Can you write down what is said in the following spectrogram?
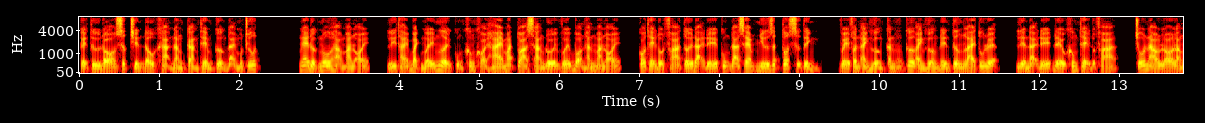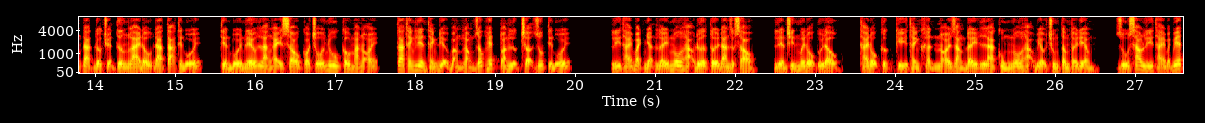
kể từ đó sức chiến đấu khả năng càng thêm cường đại một chút. Nghe được nô hạo mà nói, lý thái bạch mấy người cũng không khỏi hai mắt tỏa sáng đối với bọn hắn mà nói, có thể đột phá tới đại đế cũng đã xem như rất tốt sự tình về phần ảnh hưởng căn cơ ảnh hưởng đến tương lai tu luyện, liền đại đế đều không thể đột phá, chỗ nào lo lắng đạt được chuyện tương lai đâu, đa tạ tiền bối tiền bối nếu là ngày sau có chỗ nhu cầu mà nói, ta thanh liên thánh địa bằng lòng dốc hết toàn lực trợ giúp tiền bối. Lý thái bạch nhận lấy ngô hạo đưa tới đan dược sau, liền chín mươi độ cúi đầu, thái độ cực kỳ thành khẩn nói rằng đây là cùng ngô hạo biểu trung tâm thời điểm, dù sao lý thái bạch biết,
